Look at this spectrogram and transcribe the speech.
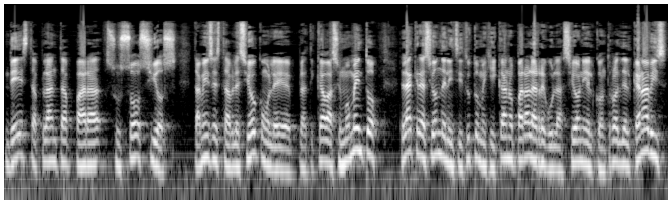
de esta planta para sus socios. También se estableció, como le platicaba hace un momento, la creación del Instituto Mexicano para la Regulación y el Control del Cannabis,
